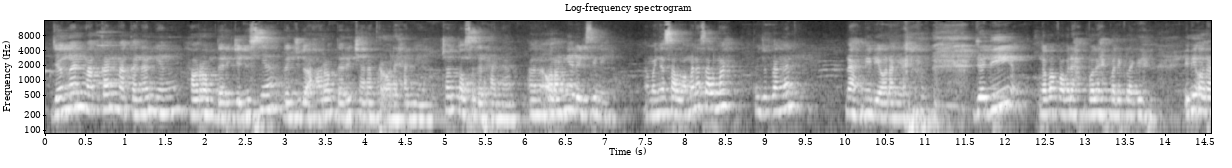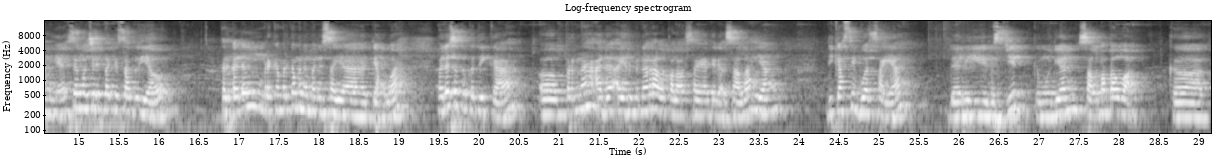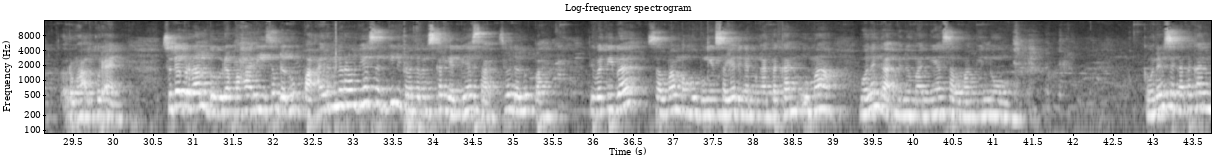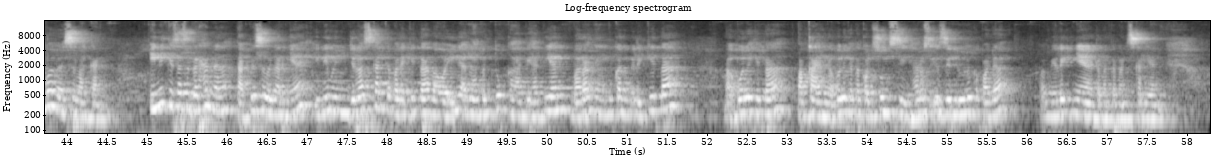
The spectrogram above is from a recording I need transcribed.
Jangan makan makanan yang haram dari jenisnya dan juga haram dari cara perolehannya. Contoh sederhana, orangnya ada di sini. Namanya Salma. Mana Salma? Tunjuk tangan. Nah, ini dia orangnya. Jadi, nggak apa-apa, udah boleh balik lagi. Ini orangnya. Saya mau cerita kisah beliau. Terkadang mereka-mereka menemani saya dakwah. Pada satu ketika uh, pernah ada air mineral kalau saya tidak salah yang dikasih buat saya dari masjid, kemudian Salma bawa ke rumah Al-Quran. Sudah berlalu beberapa hari, saya sudah lupa. Air mineral biasa begini teman-teman sekalian, biasa. Saya sudah lupa. Tiba-tiba Salma menghubungi saya dengan mengatakan, Uma, boleh nggak minumannya Salma minum? Kemudian saya katakan, boleh silahkan. Ini kisah sederhana, tapi sebenarnya ini menjelaskan kepada kita bahwa ini adalah bentuk kehati-hatian barang yang bukan milik kita, nggak boleh kita pakai, nggak boleh kita konsumsi, harus izin dulu kepada pemiliknya, teman-teman sekalian.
